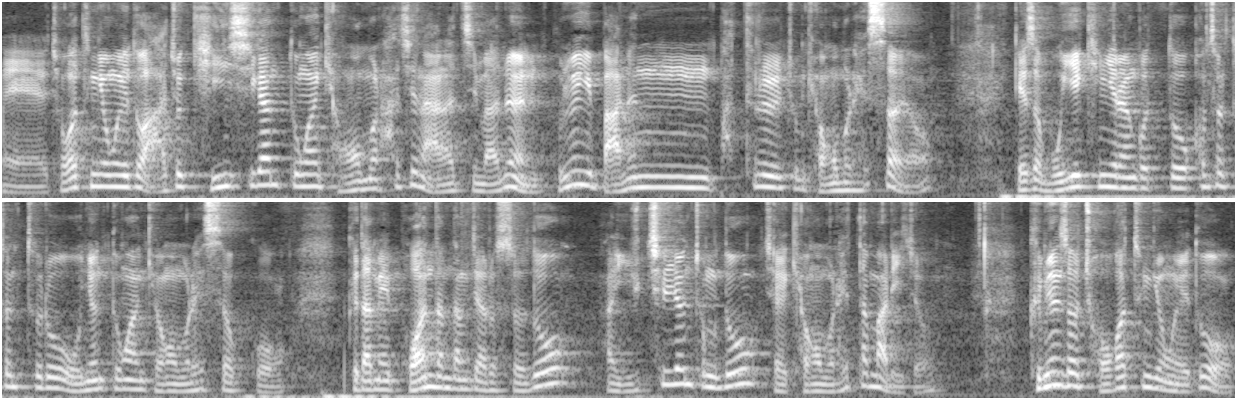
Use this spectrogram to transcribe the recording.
예, 저 같은 경우에도 아주 긴 시간 동안 경험을 하진 않았지만은 분명히 많은 파트를 좀 경험을 했어요. 그래서 모이에킹이라는 것도 컨설턴트로 5년 동안 경험을 했었고 그 다음에 보안 담당자로서도 한 6, 7년 정도 제가 경험을 했단 말이죠. 그러면서 저 같은 경우에도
